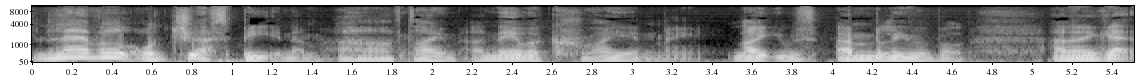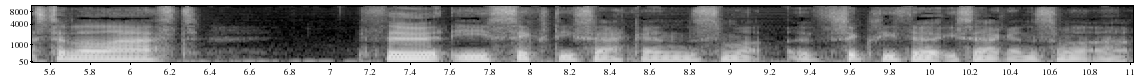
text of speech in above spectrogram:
level or just beating them at half time. And they were crying, mate. Like, it was unbelievable. And then it gets to the last 30, 60 seconds, something, 60, 30 seconds, something like that.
